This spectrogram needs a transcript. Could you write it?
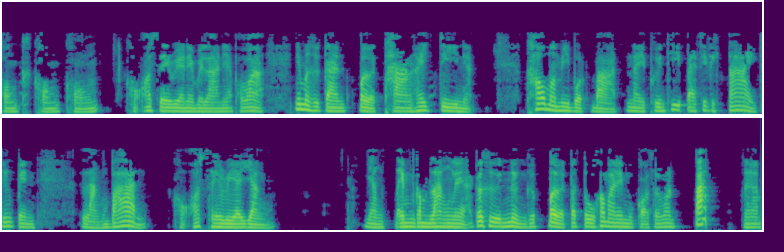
ของของของของออสเตรเลียในเวลาเนี้ยเพราะว่านี่มันคือการเปิดทางให้จีนเนี่ย เข้ามามีบทบาทในพื้นที่แปซิฟิกใต้ ซึ่งเป็นหลังบ้านของออสเตรเลียอย่างอย่างเต็มกำลังเลยอะก็คือหนึ่งคือเปิดประตูเข้ามาในหมู่เกาะโซโลมอนปั๊บนะครับ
